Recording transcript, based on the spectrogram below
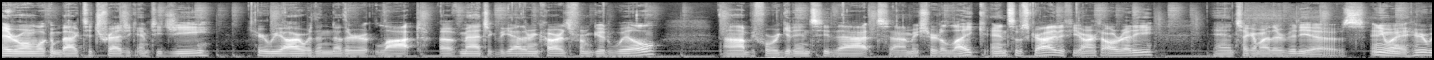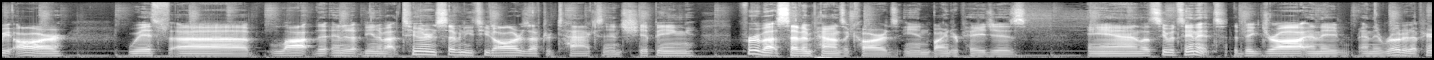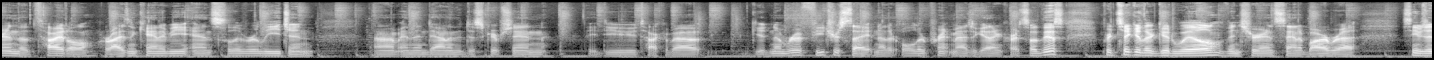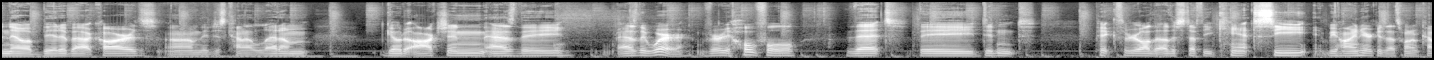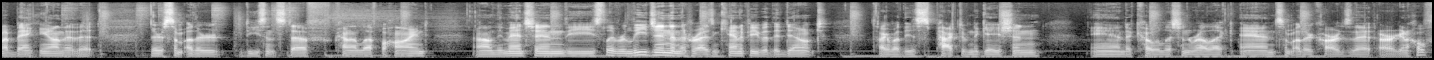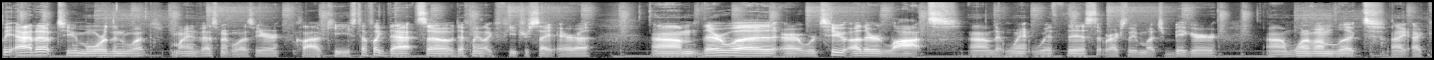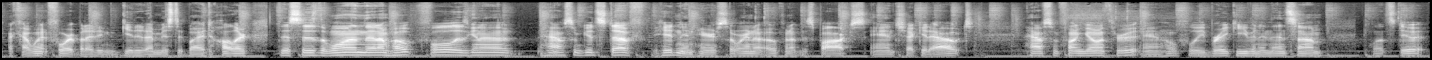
Hey everyone, welcome back to Tragic MTG. Here we are with another lot of Magic the Gathering cards from Goodwill. Uh, before we get into that, uh, make sure to like and subscribe if you aren't already, and check out my other videos. Anyway, here we are with a lot that ended up being about $272 after tax and shipping for about 7 pounds of cards in binder pages and let's see what's in it. The big draw, and they and they wrote it up here in the title: Horizon Canopy and Sliver Legion. Um, and then down in the description, they do talk about good number of Future Sight, another older print Magic Gathering card. So this particular Goodwill, Ventura and Santa Barbara, seems to know a bit about cards. Um, they just kind of let them go to auction as they as they were. Very hopeful that they didn't pick through all the other stuff that you can't see behind here because that's what I'm kind of banking on that, that there's some other decent stuff kind of left behind. Um, they mention the Sliver Legion and the Horizon Canopy, but they don't talk about this Pact of Negation and a Coalition Relic and some other cards that are going to hopefully add up to more than what my investment was here. Cloud Key, stuff like that. So definitely like Future Sight era. Um, there was were two other lots um, that went with this that were actually much bigger. Um, one of them looked, I, I, I, went for it, but I didn't get it. I missed it by a dollar. This is the one that I'm hopeful is going to have some good stuff hidden in here. So we're going to open up this box and check it out. Have some fun going through it and hopefully break even and then some. Let's do it.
